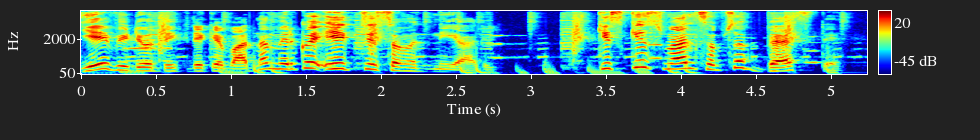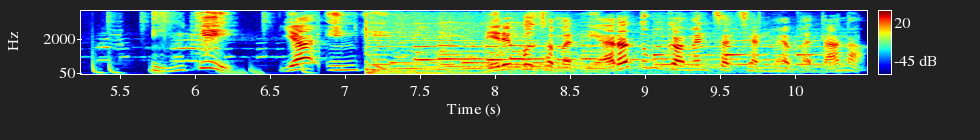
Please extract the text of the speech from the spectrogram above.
ये वीडियो देखने के बाद ना मेरे को एक चीज़ समझ नहीं आ रही। किसकी स्मेल सबसे बेस्ट है? इनकी या इनकी? मेरे को समझ नहीं आ रहा, तुम कमेंट सेक्शन में बताना।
